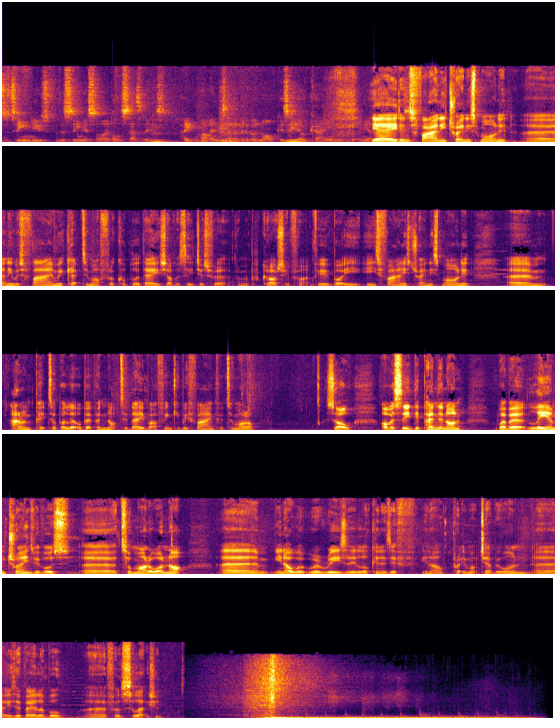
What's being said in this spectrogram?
to team news for the senior side on Saturdays. Mm. Hayden Mullins had a bit of a knock. Is mm. he hmm. okay? yeah, Hayden's fine. He trained this morning uh, and he was fine. We kept him off for a couple of days, obviously, just for, from a precaution point of view. But he, he's fine. He's trained this morning. Um, Aaron picked up a little bit of a knock today, but I think he'll be fine for tomorrow. So, obviously, depending on whether Liam trains with us uh, tomorrow or not, um, you know, we're, we're easily looking as if you know pretty much everyone uh, is available uh, for selection.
